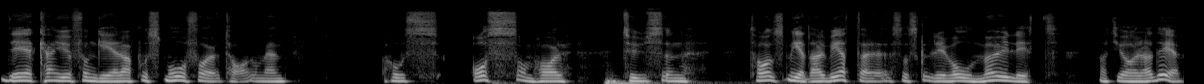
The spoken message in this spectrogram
det kan ju fungera på små företag men hos oss som har tusentals medarbetare så skulle det vara omöjligt att göra det.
